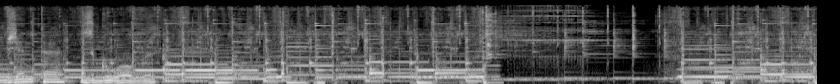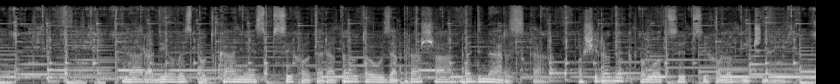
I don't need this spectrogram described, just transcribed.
wzięte z głowy. Na radiowe spotkanie z psychoterapeutą zaprasza Bednarska, ośrodek pomocy psychologicznej.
